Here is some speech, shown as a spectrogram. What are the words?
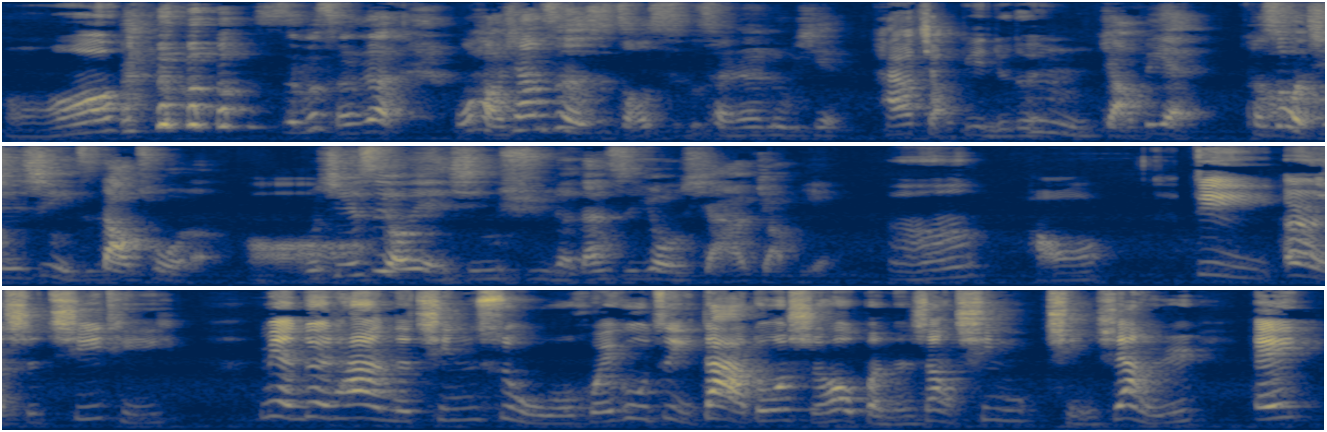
哦，死不承认，我好像真的是走死不承认路线，还要狡辩，对不对？嗯，狡辩。可是我其实心里知道错了。哦，我其实是有点心虚的，但是又想要狡辩。嗯，好。第二十七题，面对他人的倾诉，我回顾自己，大多时候本能上倾倾向于 A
